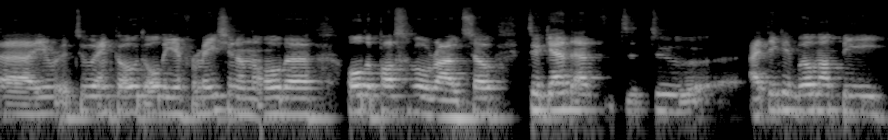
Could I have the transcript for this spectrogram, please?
uh, to encode all the information on all the all the possible routes. So to get that to, to I think it will not be.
